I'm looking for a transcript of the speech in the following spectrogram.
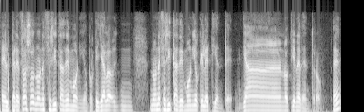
el perezoso no necesita demonio, porque ya lo, no necesita demonio que le tiente, ya no tiene dentro. ¿eh?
